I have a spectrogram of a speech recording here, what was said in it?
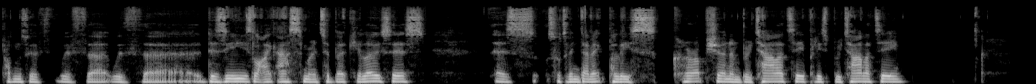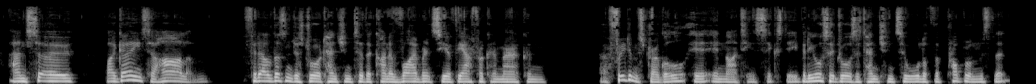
problems with with uh, with uh, disease like asthma and tuberculosis. There's sort of endemic police corruption and brutality, police brutality, and so by going to Harlem, Fidel doesn't just draw attention to the kind of vibrancy of the African American uh, freedom struggle in, in 1960, but he also draws attention to all of the problems that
